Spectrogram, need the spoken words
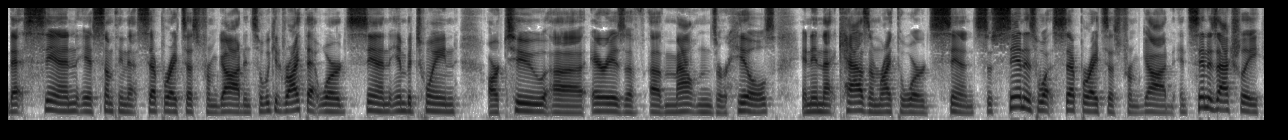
that sin is something that separates us from God. And so we could write that word sin in between our two uh, areas of, of mountains or hills. And in that chasm, write the word sin. So sin is what separates us from God. And sin is actually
